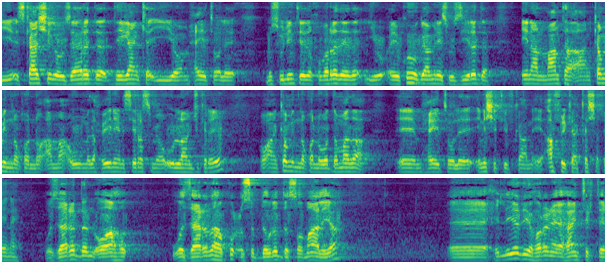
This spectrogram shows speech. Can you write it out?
iyo iskaashiga wasaaradda deegaanka iyo maxay toole mas'uuliyiinteeda khubaradeeda iyo ay ku hogaaminayso wasiiradda inaan maanta aan ka mid noqono ama uu madaxweynehena si rasmi ah u launch gareeyo oo aan ka mid noqono waddamada maxay toole initiative-kan ee africa ka shaqeynaya. Wasaaraddan oo ah wasaaradaha ku cusub dowladda soomaaliya xilliyadii horena ahaan jirtay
